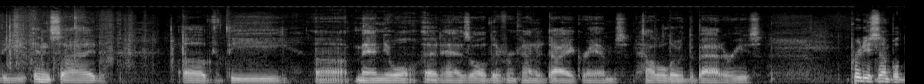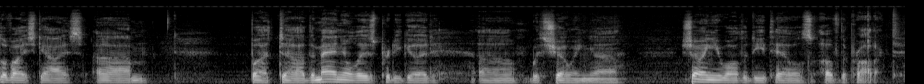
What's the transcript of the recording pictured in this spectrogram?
the inside of the uh, manual it has all different kind of diagrams how to load the batteries. Pretty simple device guys. Um, but uh, the manual is pretty good uh, with showing uh, showing you all the details of the product.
